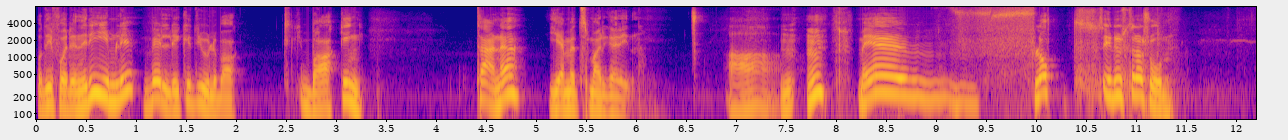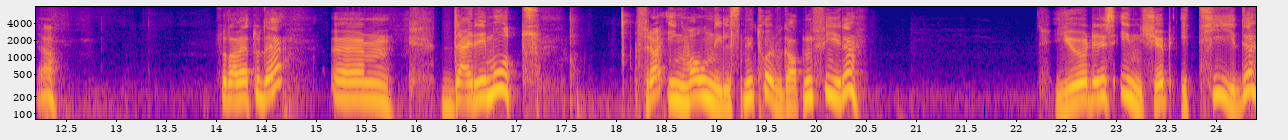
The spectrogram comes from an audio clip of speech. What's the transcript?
og de får en rimelig vellykket julebaking. Terne hjemmets margarin. Ah. Med flott illustrasjon. ja. Så da vet du det. Um, derimot, fra Ingvald Nilsen i Torvgaten 4 Gjør deres innkjøp i tide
